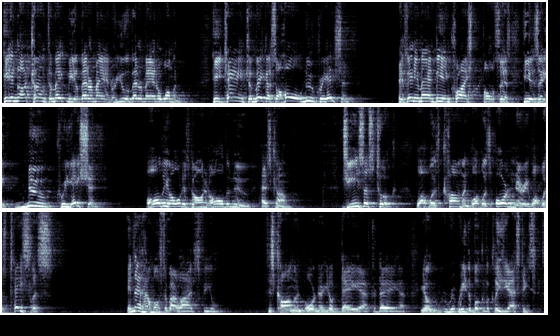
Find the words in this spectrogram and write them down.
He did not come to make me a better man or you a better man or woman. He came to make us a whole new creation. If any man be in Christ, Paul says, he is a new creation. All the old is gone and all the new has come. Jesus took what was common, what was ordinary, what was tasteless. Isn't that how most of our lives feel? Just common, ordinary, you know, day after day after. You know, re- read the book of Ecclesiastes.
